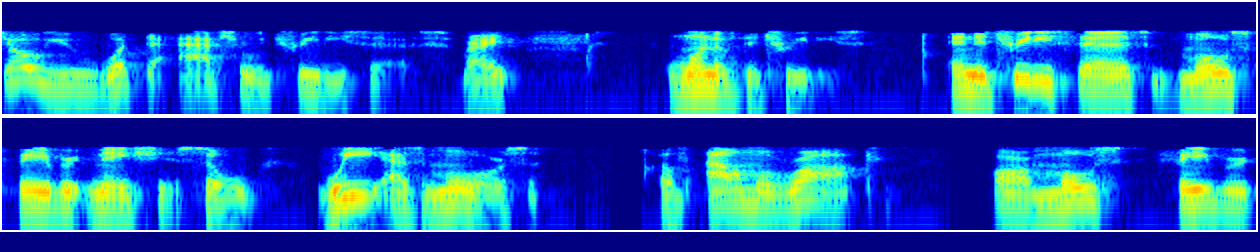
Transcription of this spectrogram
show you what the actual treaty says, right? One of the treaties. And the treaty says most favored nation. So we as Moors of Al-Marak are most favored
